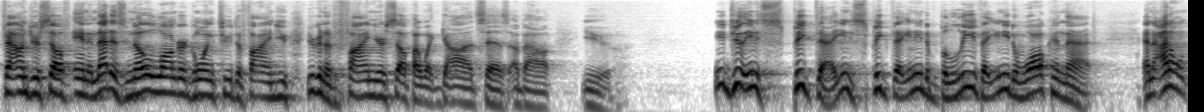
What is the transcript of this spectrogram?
found yourself in, and that is no longer going to define you. You're going to define yourself by what God says about you. You do, you need to speak that. You need to speak that. You need to believe that. You need to walk in that. And I don't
